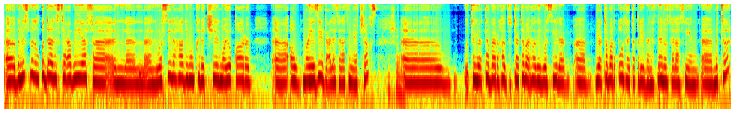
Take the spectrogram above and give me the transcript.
آه، بالنسبة للقدرة الاستيعابية فالوسيلة هذه ممكن تشيل ما يقارب آه، أو ما يزيد على 300 شخص. آه، تعتبر هذه تعتبر هذه الوسيلة يعتبر طولها تقريبا 32 متر.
